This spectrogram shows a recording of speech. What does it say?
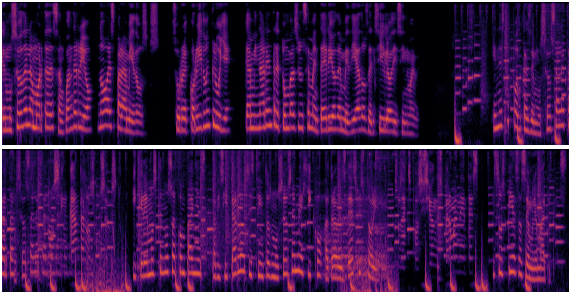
el Museo de la Muerte de San Juan de Río no es para miedosos. Su recorrido incluye caminar entre tumbas de un cementerio de mediados del siglo XIX. En este podcast de Museos a la Carta, Museos a la Carta nos encantan los museos y queremos que nos acompañes a visitar los distintos museos de México a través de su historia, sus exposiciones permanentes y sus piezas emblemáticas.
